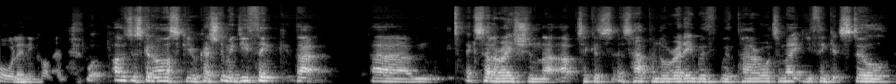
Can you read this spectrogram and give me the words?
Paul, any hmm. comments? Well, I was just going to ask you a question. I mean, do you think that um, acceleration, that uptick has, has, happened already with, with Power Automate? Do you think it's still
